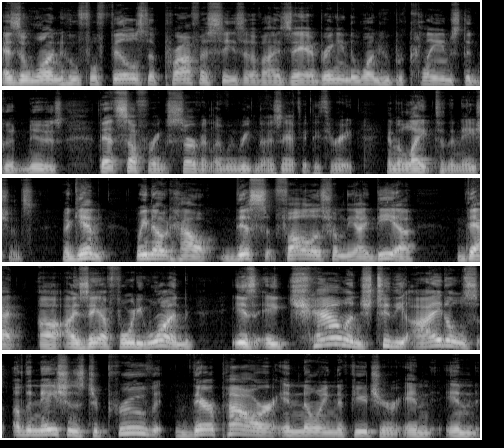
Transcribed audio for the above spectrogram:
as the one who fulfills the prophecies of Isaiah, bringing the one who proclaims the good news, that suffering servant, like we read in Isaiah 53, and the light to the nations. Again, we note how this follows from the idea that uh, Isaiah 41 is a challenge to the idols of the nations to prove their power in knowing the future, in in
